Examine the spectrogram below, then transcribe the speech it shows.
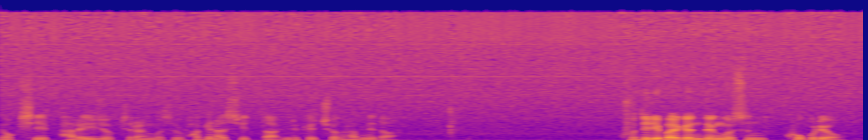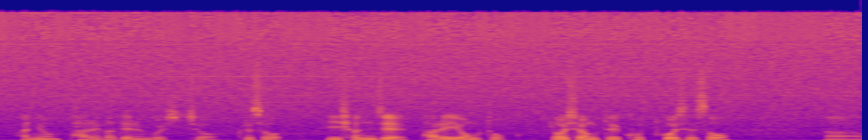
역시 발해 유적지라는 것을 확인할 수 있다 이렇게 주장을 합니다. 구들이 발견된 것은 고구려 아니면 발해가 되는 것이죠. 그래서 이 현재 발해 영토 러시아 영토의 곳곳에서 아,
